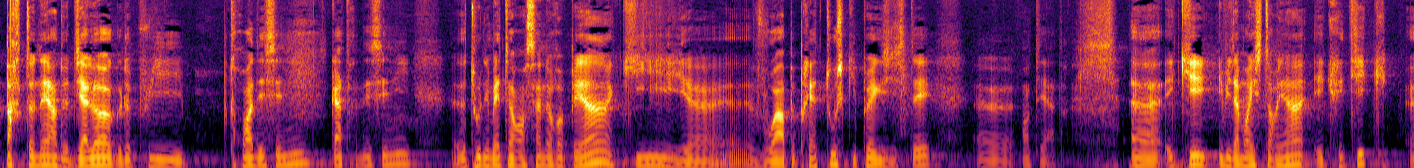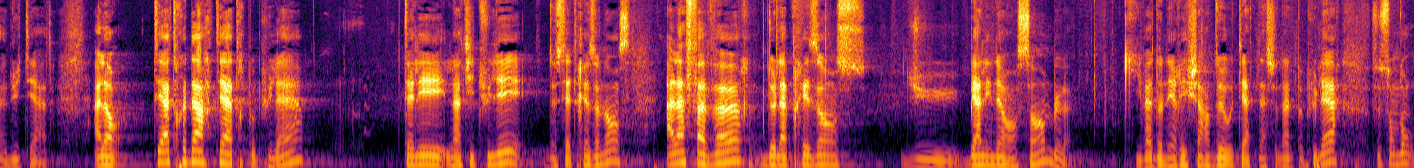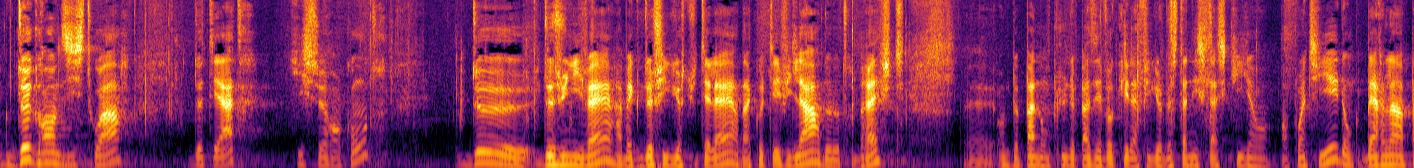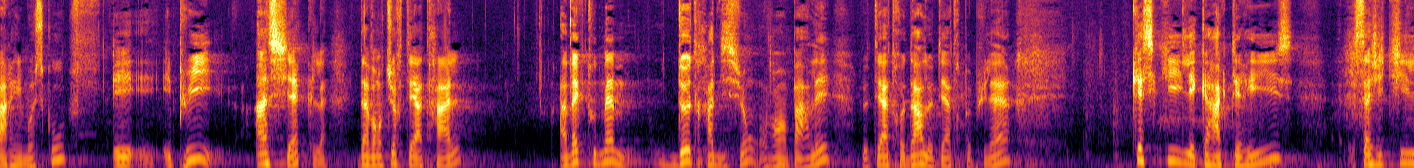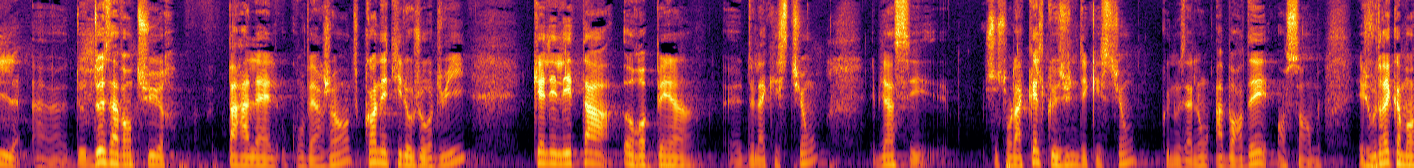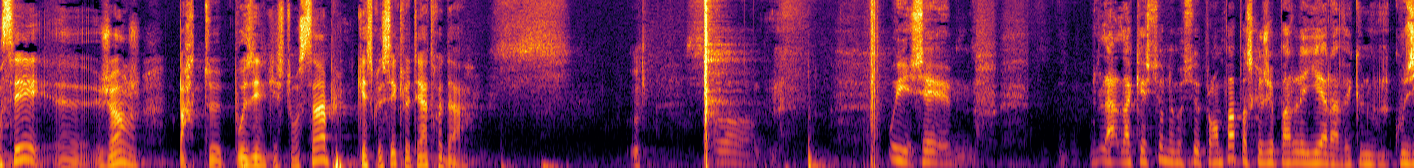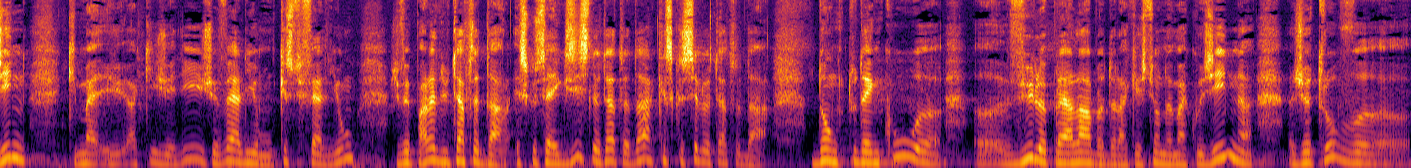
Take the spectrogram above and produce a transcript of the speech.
partenaire de dialogue depuis trois décennies, quatre décennies, euh, tous les metteurs en scène européens qui euh, voient à peu près tout ce qui peut exister euh, en théâtre, et qui est évidemment historien et critique du théâtre. Alors, théâtre d'art, théâtre populaire, tel est l'intitulé de cette résonance, à la faveur de la présence du Berliner Ensemble, qui va donner Richard II au Théâtre national populaire. Ce sont donc deux grandes histoires de théâtre qui se rencontrent, deux, univers avec deux figures tutélaires, d'un côté Villard, de l'autre Brecht. Euh, on ne peut pas non plus ne pas évoquer la figure de Stanislavski en, pointillé, donc Berlin, Paris, Moscou, et, et puis un siècle d'aventures théâtrales, avec tout de même deux traditions, on va en parler, le théâtre d'art, le théâtre populaire. Qu'est-ce qui les caractérise? S'agit-il euh, de deux aventures parallèles ou convergentes? Qu'en est-il aujourd'hui? Quel est l'état européen euh, de la question? Eh bien, ce sont là quelques-unes des questions que nous allons aborder ensemble. Et je voudrais commencer, euh, Georges, par te poser une question simple. Qu'est-ce que c'est que le théâtre d'art? Oui, c'est la, question ne me surprend pas parce que j'ai parlé hier avec une cousine à qui j'ai dit Je vais à Lyon. Qu'est-ce que tu fais à Lyon? Je vais parler du théâtre d'art. Est-ce que ça existe le théâtre d'art? Qu'est-ce que c'est le théâtre d'art? Donc, tout d'un coup, euh, euh, vu le préalable de la question de ma cousine, je trouve. Euh,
